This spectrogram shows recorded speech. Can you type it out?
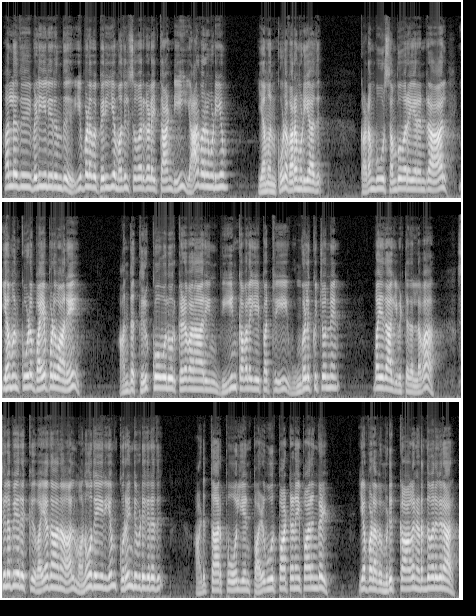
அல்லது வெளியிலிருந்து இவ்வளவு பெரிய மதில் சுவர்களை தாண்டி யார் வர முடியும்? யமன் கூட வர முடியாது. கடம்பூர் சம்புவரையர் என்றால் யமன் கூட பயப்படுவானே? அந்த திருக்கோவலூர் கிழவனாரின் வீண் கவலையை பற்றி உங்களுக்குச் சொன்னேன். வயதாகிவிட்டதல்லவா? சில பேருக்கு வயதானால் மனோதைரியம் குறைந்து விடுகிறது. அடுத்தாற்போல் என் பழுவூர் பாட்டனை பாருங்கள். எவ்வளவு மிடுக்காக நடந்து வருகிறார்.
